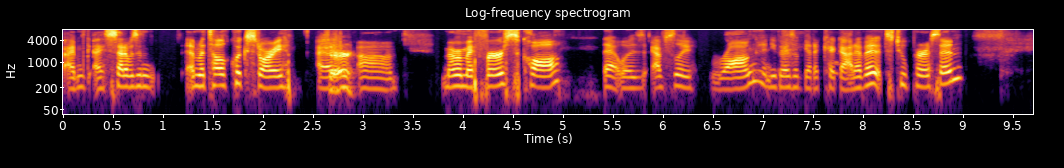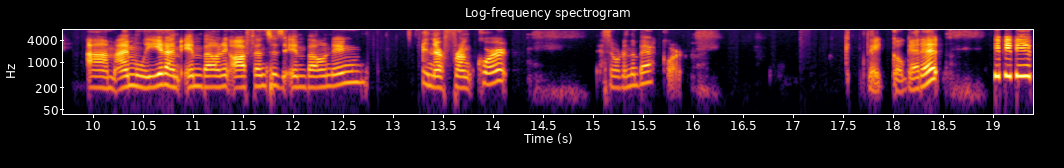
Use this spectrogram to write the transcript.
I'm, i said i was in i'm to tell a quick story. Sure. i um, remember my first call that was absolutely wrong and you guys will get a kick out of it it's two person um, I'm lead. I'm inbounding. Offense is inbounding in their front court. I throw it in the back court. They go get it. Beep, beep, beep.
